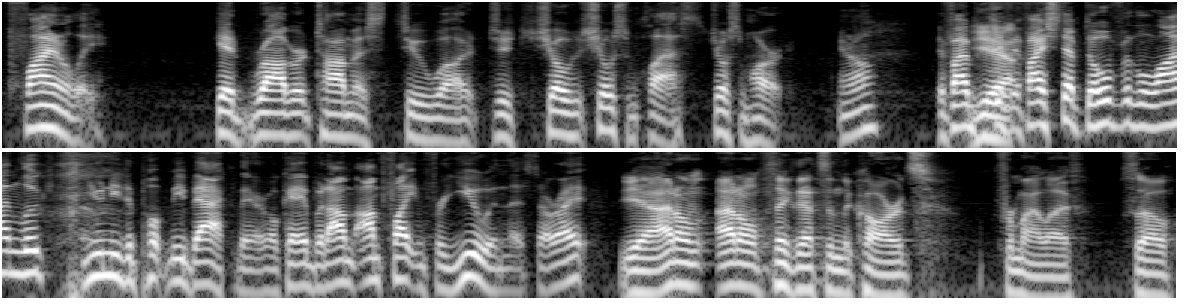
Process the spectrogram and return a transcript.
finally get Robert Thomas to uh, to show show some class, show some heart. You know, if I Yeah. if, if I stepped over the line, Luke, you need to put me back there, okay? But I'm I'm fighting for you in this. All right. Yeah, I don't I don't think that's in the cards for my life. So,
